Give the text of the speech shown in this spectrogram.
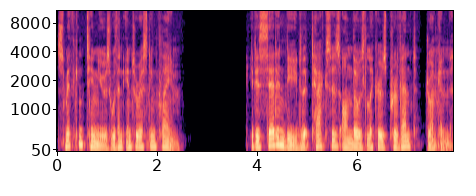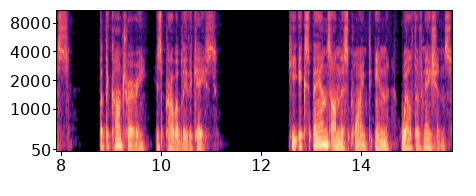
Smith continues with an interesting claim. It is said indeed that taxes on those liquors prevent drunkenness, but the contrary is probably the case. He expands on this point in Wealth of Nations.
